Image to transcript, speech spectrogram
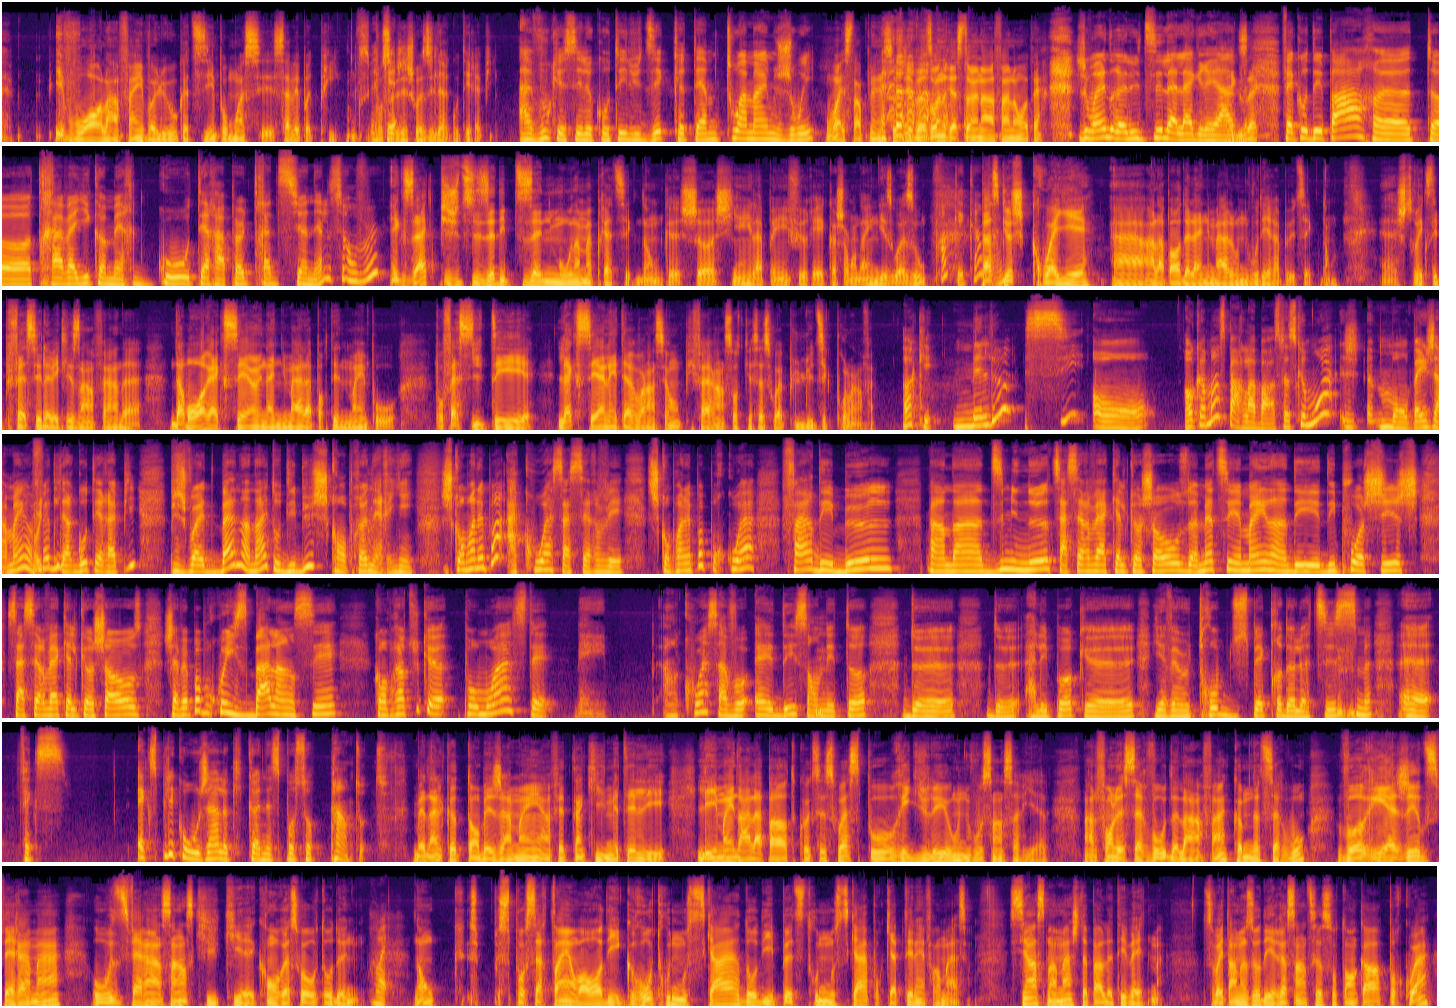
et voir l'enfant évoluer au quotidien, pour moi, ça n'avait pas de prix. c'est pour ça que j'ai choisi l'ergothérapie. Avoue que c'est le côté ludique que tu aimes toi-même jouer. Oui, c'est en plein ça. J'ai besoin de rester un enfant longtemps. Joindre l'utile à l'agréable. Exact. Fait qu'au départ, euh, tu as travaillé comme ergothérapeute traditionnel, si on veut. Exact. Puis j'utilisais des petits animaux dans ma pratique. Donc, euh, chat, chien, lapin, furet, cochon d'Inde, des oiseaux. OK, quand Parce que je croyais en la part de l'animal au niveau thérapeutique. Donc, euh, je trouvais que c'était plus facile avec les enfants d'avoir accès à un animal à portée de main pour, pour faciliter l'accès à l'intervention puis faire en sorte que ça soit plus ludique pour l'enfant. OK. Mais là, si on, on commence par la base. Parce que moi, mon Benjamin a fait de l'ergothérapie, puis je vais être ben honnête, au début, je comprenais rien. Je comprenais pas à quoi ça servait. Je comprenais pas pourquoi faire des bulles pendant 10 minutes, ça servait à quelque chose. De mettre ses mains dans des, des pois chiches, ça servait à quelque chose. Je savais pas pourquoi il se balançait. Comprends-tu que pour moi, c'était... Ben, en quoi ça va aider son mm. état de, de à l'époque, euh, il y avait un trouble du spectre de l'autisme. Mm-hmm. Euh, fait que explique aux gens là, qui connaissent pas ça pantoute. Mais dans le cas de ton Benjamin, en fait, quand il mettait les, les mains dans la pâte ou quoi que ce soit, c'est pour réguler au niveau sensoriel. Dans le fond, le cerveau de l'enfant, comme notre cerveau, va réagir différemment aux différents sens qu'on reçoit autour de nous. Ouais. Donc, pour certains, on va avoir des gros trous de moustiquaire, d'autres des petits trous de moustiquaire pour capter l'information. Si en ce moment, je te parle de tes vêtements, tu vas être en mesure de les ressentir sur ton corps. Pourquoi?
